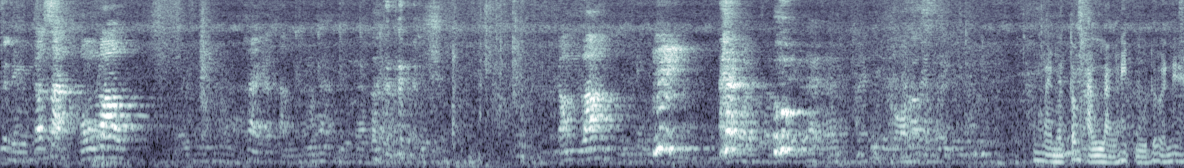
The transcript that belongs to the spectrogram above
กษัตริย์ของเรา ใช่กษัตริย์ของเรากำลังทำไมมันต้องหันหลังให้กูด้วยเนี่ย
